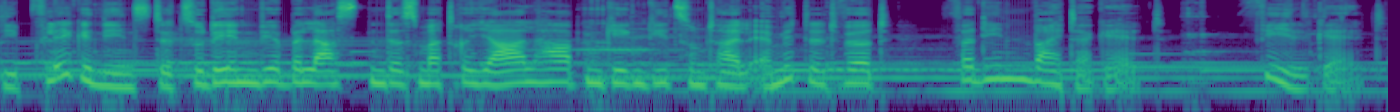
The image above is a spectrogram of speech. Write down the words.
Die Pflegedienste, zu denen wir belastendes Material haben, gegen die zum Teil ermittelt wird, verdienen weiter Geld. Viel Geld.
